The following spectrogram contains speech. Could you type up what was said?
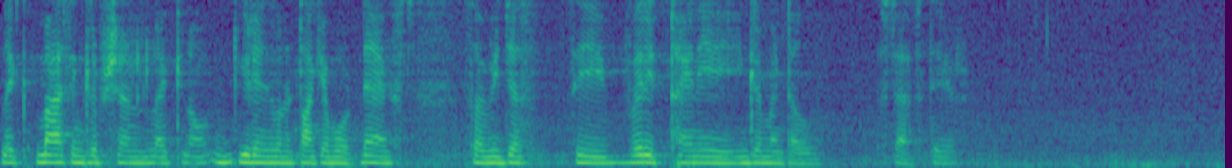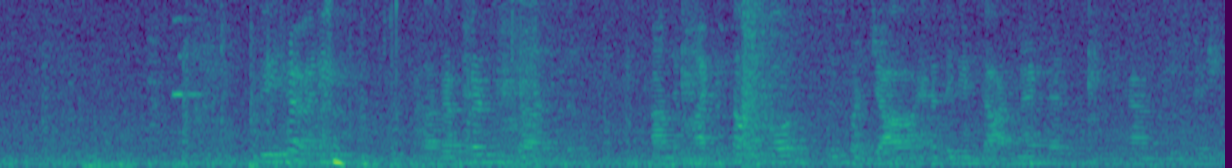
like mass encryption, like, you know, Gideon is going to talk about next. So we just see very tiny incremental steps there. Do you have any uh, reference uh, s- on the Microsoft code, this is for Java, anything in .NET that you have implementation?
